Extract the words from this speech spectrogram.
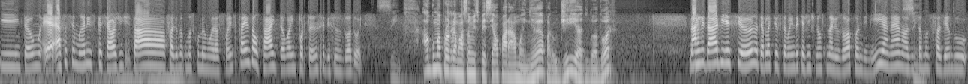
E então, é, essa semana em especial a gente está fazendo algumas comemorações para exaltar então a importância desses doadores. Sim. Alguma programação especial para amanhã, para o dia do doador? Na realidade, esse ano, até pela questão ainda que a gente não finalizou a pandemia, né? Nós Sim. estamos fazendo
